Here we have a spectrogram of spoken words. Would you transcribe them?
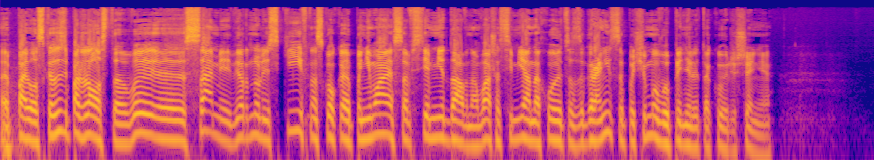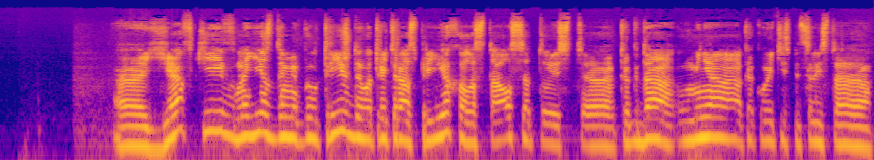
Э, Павел, скажите, пожалуйста, вы э, сами вернулись в Киев, насколько я понимаю, совсем недавно. Ваша семья находится за границей. Почему вы приняли такое решение? Э, я в Киев наездами был трижды, вот третий раз приехал, остался. То есть, э, когда у меня, как у IT-специалиста,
